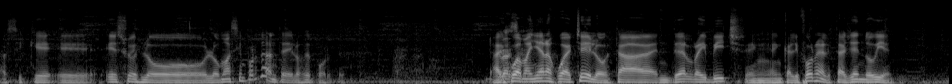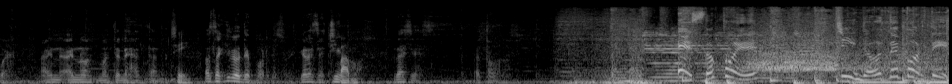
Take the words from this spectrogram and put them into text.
Así que eh, eso es lo, lo más importante de los deportes. Ahí juega mañana, juega Chelo, está en Delray Beach, en, en California, le está yendo bien. Bueno, ahí, ahí nos mantenés al tanto. Sí. Hasta aquí los deportes hoy. Gracias, Chino. Vamos. Gracias a todos. Esto fue Chino Deportes.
